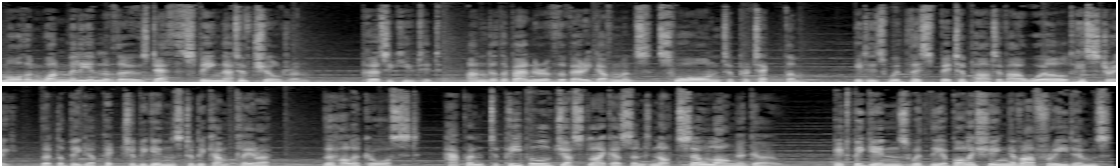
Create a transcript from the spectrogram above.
More than 1 million of those deaths being that of children. Persecuted, under the banner of the very governments sworn to protect them. It is with this bitter part of our world history, that the bigger picture begins to become clearer, the Holocaust, happened to people just like us and not so long ago. It begins with the abolishing of our freedoms,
